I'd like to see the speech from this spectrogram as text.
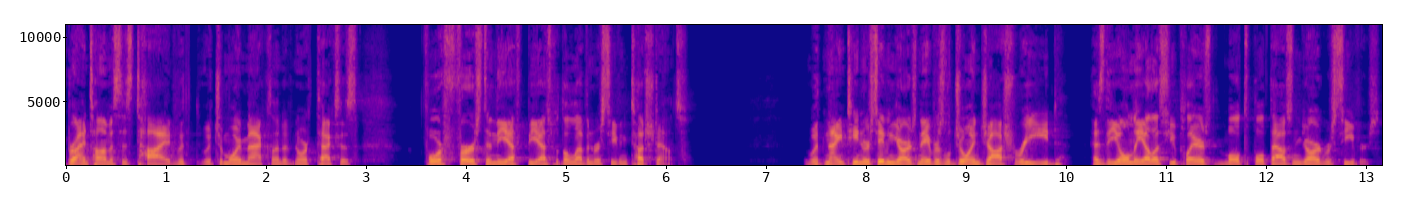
Brian Thomas is tied with, with Ja'Mori Maclin of North Texas for first in the FBS with 11 receiving touchdowns. With 19 receiving yards, Nabers will join Josh Reed as the only LSU players with multiple thousand yard receivers.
